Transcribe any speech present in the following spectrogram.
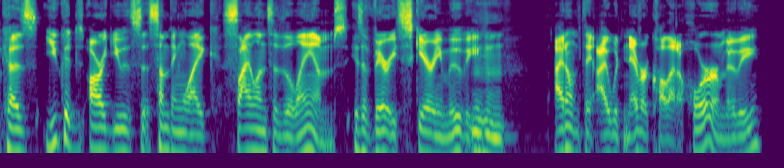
Because you could argue that something like Silence of the Lambs is a very scary movie. I don't think I would never call that a horror movie.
